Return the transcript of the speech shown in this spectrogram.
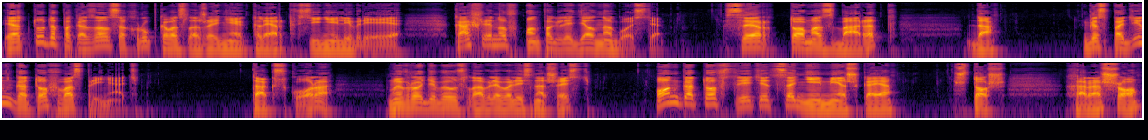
и оттуда показался хрупкого сложения клерк в синей ливрее. Кашлянув, он поглядел на гостя. «Сэр Томас Барретт?» «Да», господин готов вас принять». «Так скоро? Мы вроде бы уславливались на шесть. Он готов встретиться, не мешкая». «Что ж, хорошо».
